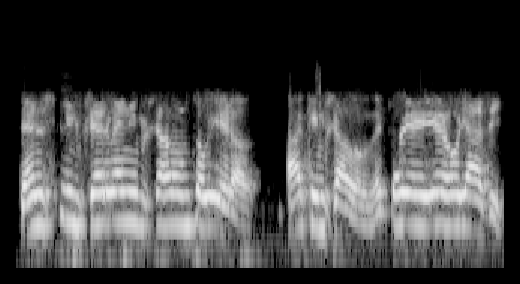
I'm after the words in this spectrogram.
Ten s tým červeným šalom to vyhral. Akým šalom? To je jeho jazyk.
